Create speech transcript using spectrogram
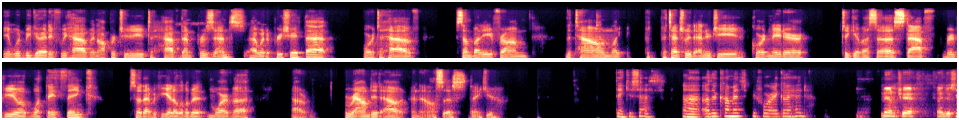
It would be good if we have an opportunity to have them present. I would appreciate that, or to have somebody from the town, like p- potentially the energy coordinator, to give us a staff review of what they think, so that we could get a little bit more of a, a rounded out analysis. Thank you. Thank you, Seth. Uh, other comments before I go ahead? Madam Chair, can I just,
